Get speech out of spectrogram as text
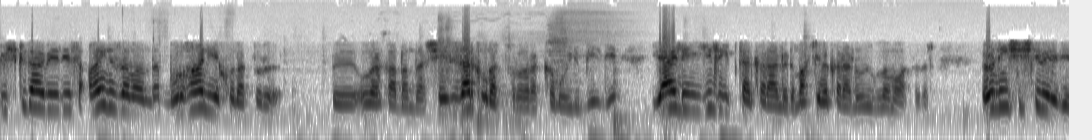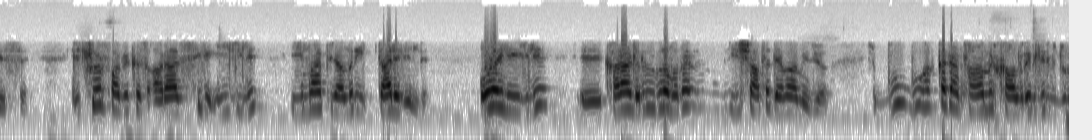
Üsküdar Belediyesi aynı zamanda Burhaniye konakları e, olarak adlandırılan Şehrizar konakları olarak kamuoyunu bildiği yerle ilgili de iptal kararları, mahkeme kararları uygulamaktadır. Örneğin Şişli Belediyesi likör fabrikası arazisiyle ilgili imar planları iptal edildi. Orayla ilgili e, kararları uygulamadan inşaata devam ediyor. Şimdi bu, bu hakikaten tahammül kaldırabilir bir durum.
